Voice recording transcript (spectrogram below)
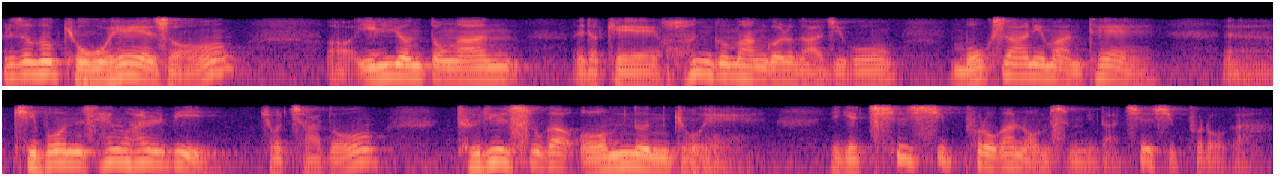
그래서 그 교회에서 1년 어, 동안 이렇게 헌금한 걸 가지고 목사님한테 기본 생활비조차도 드릴 수가 없는 교회. 이게 70%가 넘습니다. 70%가.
